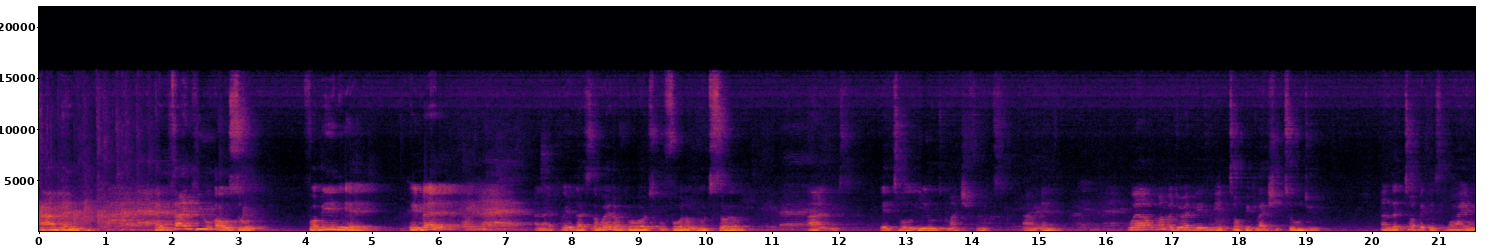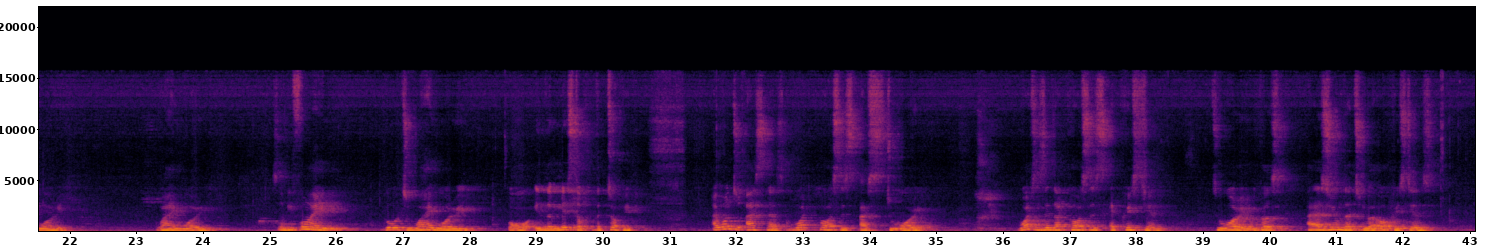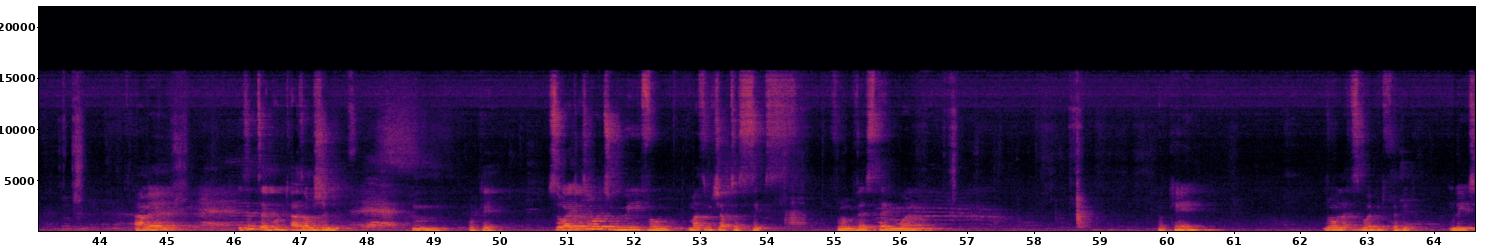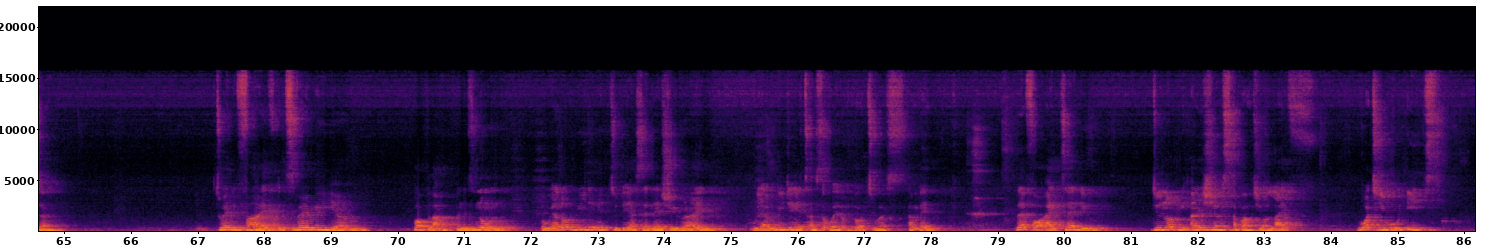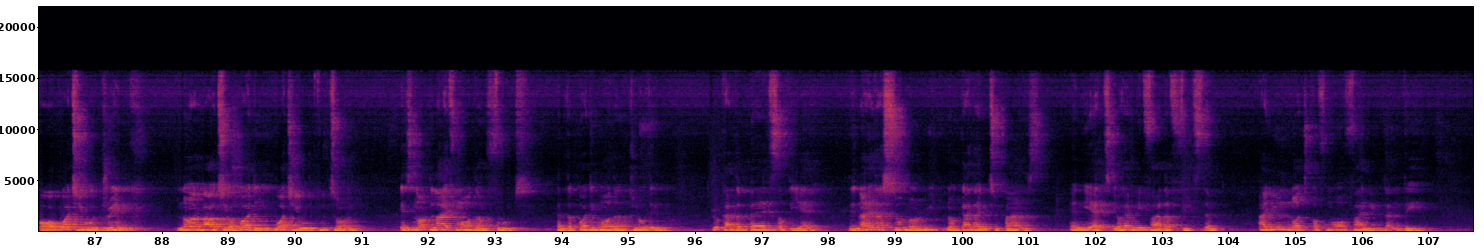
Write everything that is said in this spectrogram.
Amen. And thank you also for being here. Amen. Amen. And I pray that the word of God will fall on good soil and it will yield much fruit. Amen. Well, Mama Dora gave me a topic like she told you. And the topic is why worry? Why worry? So before I go to why worry, or in the midst of the topic, I want to ask us what causes us to worry? What is it that causes a Christian to worry? Because I assume that you are all Christians. Amen? Isn't it a good assumption? Yes. Hmm. Okay. So I just want to read from Matthew chapter 6, from verse 31. Okay? No, let's go a bit, a bit later. 25. It's very um, popular and is known, but we are not reading it today as a nursery rhyme. We are reading it as the word of God to us. Amen. Therefore, I tell you, do not be anxious about your life, what you will eat, or what you will drink, nor about your body, what you will put on. Is not life more than food, and the body more than clothing? Look at the birds of the air. They neither sow nor reap nor gather into barns, and yet your heavenly Father feeds them. Are you not of more value than they?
